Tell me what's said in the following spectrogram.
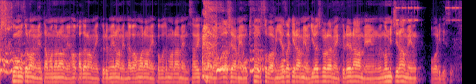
熊本ラーメン、玉名ラーメン、博多ラーメン、久留米ラーメン、長浜ラーメン、鹿児島ラーメン、佐伯ラーメン、大田市ラーメン、沖縄そば、宮崎ラーメン、広島ラーメン、呉ラーメン、尾道ラーメン、終わりです。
